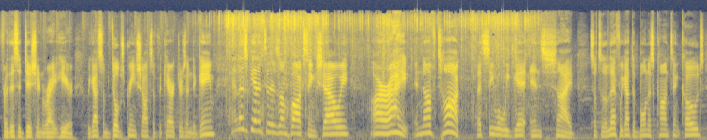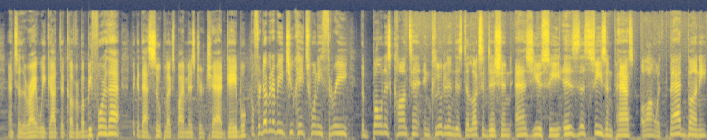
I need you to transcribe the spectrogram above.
for this edition right here. We got some dope screenshots of the characters in the game. And let's get into this unboxing, shall we? All right, enough talk. Let's see what we get inside. So to the left, we got the bonus content codes, and to the right, we got the cover. But before that, look at that suplex by Mr. Chad Gable. So for WWE 2K23, the bonus content included in this deluxe edition, as you see, is the Season Pass along with Bad Bunny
